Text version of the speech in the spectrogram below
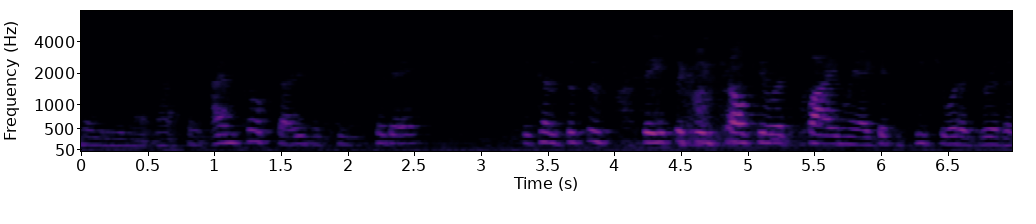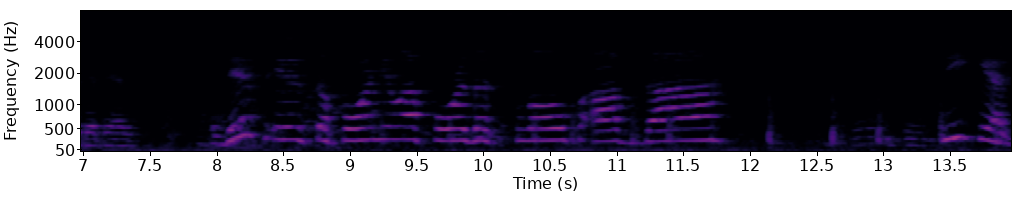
Maybe you might not think. I'm so excited to teach today because this is basically calculus. Finally, I get to teach you what a derivative is. This is the formula for the slope of the secant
